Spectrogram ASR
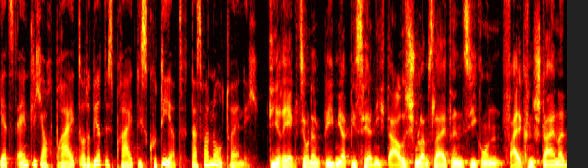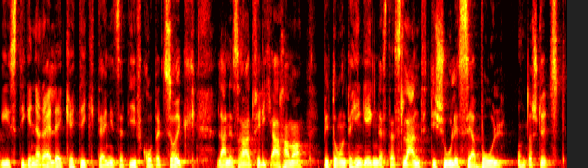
jetzt endlich auch breit oder wird es breit diskutiert. Das war notwendig. Die Reaktionen blieben ja bisher nicht aus. Schulamtsleiterin Sigrun Falkensteiner wies die generelle Kritik der Initiativgruppe zurück. Landesrat Felix Achammer betonte hingegen, dass das Land die Schule sehr wohl unterstützt.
